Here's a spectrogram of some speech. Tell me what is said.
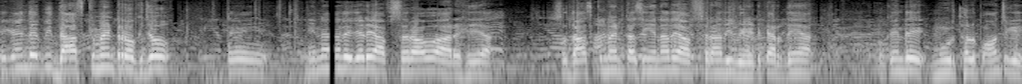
ਇਹ ਕਹਿੰਦੇ ਵੀ 10 ਕੁ ਮਿੰਟ ਰੁਕ ਜਾਓ ਤੇ ਇਹਨਾਂ ਦੇ ਜਿਹੜੇ ਅਫਸਰ ਆ ਉਹ ਆ ਰਹੇ ਆ। ਸੋ 10 ਕੁ ਮਿੰਟ ਅਸੀਂ ਇਹਨਾਂ ਦੇ ਅਫਸਰਾਂ ਦੀ ਵੇਟ ਕਰਦੇ ਆ ਉਹ ਕਹਿੰਦੇ ਮੂਰਥਲ ਪਹੁੰਚ ਗਏ।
